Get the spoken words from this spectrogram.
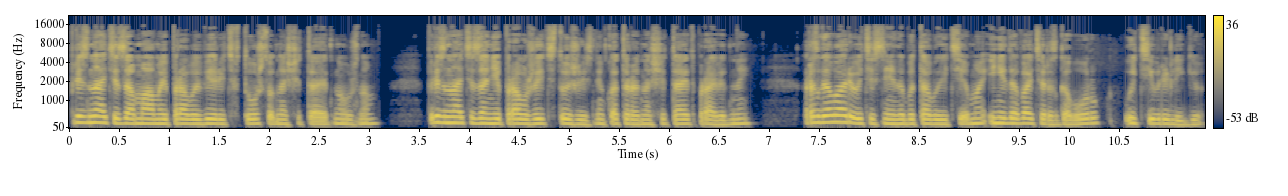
Признайте за мамой право верить в то, что она считает нужным. Признайте за ней право жить той жизнью, которую она считает праведной. Разговаривайте с ней на бытовые темы и не давайте разговору уйти в религию.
